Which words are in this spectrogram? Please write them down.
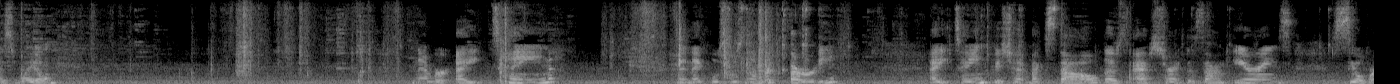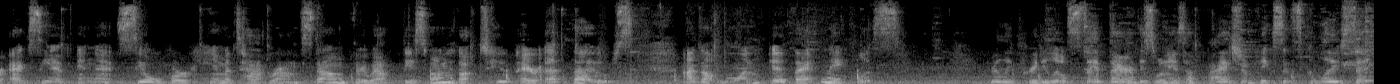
as well. Number 18. That necklace was number 30. 18, fish back style. Those abstract design earrings, silver accent, and that silver hematite rhinestone throughout this one. I got two pair of those. I got one of that necklace. Really pretty little set there. This one is a Fashion Fix exclusive.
